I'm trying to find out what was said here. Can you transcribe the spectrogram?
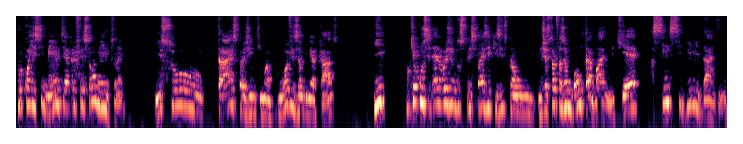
por conhecimento e aperfeiçoamento, né? Isso traz para a gente uma boa visão de mercado e o que eu considero hoje um dos principais requisitos para um, um, gestor fazer um bom trabalho, né? que é a sensibilidade, né?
